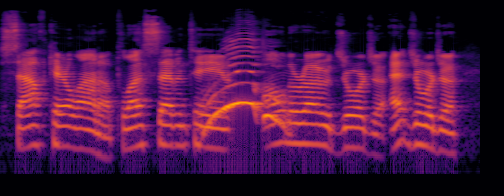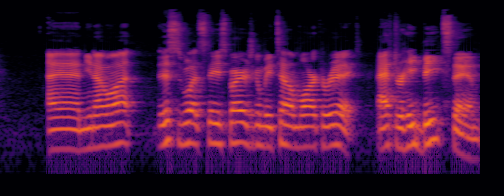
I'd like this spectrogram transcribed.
South Carolina plus 17 Woo! on the road, Georgia at Georgia. And you know what? This is what Steve Spurrier's going to be telling Mark Richt. after he beats them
